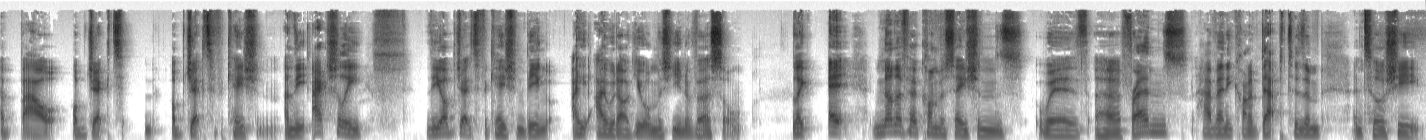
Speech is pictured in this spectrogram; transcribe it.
about object objectification and the actually the objectification being I I would argue almost universal. Like it, none of her conversations with her friends have any kind of depth to them until she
